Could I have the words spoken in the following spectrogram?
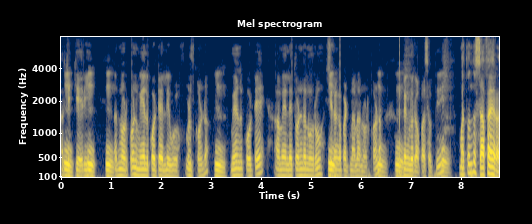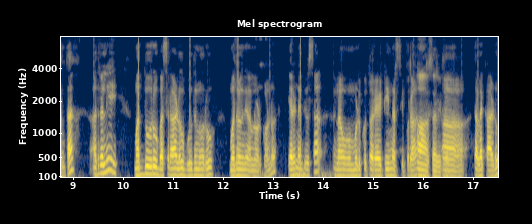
ಅಕ್ಕಿಕೇರಿ. ಅದ್ ನೋಡ್ಕೊಂಡು ಮೇಲುಕೋಟೆಯಲ್ಲಿ ಅಲ್ಲಿ ಉಳಿದ್ಕೊಂಡು. ಮೇಲುಕೋಟೆ ಆಮೇಲೆ ತೊಂಡನೂರು ಶ್ರೀರಂಗಪಟ್ಟಣ ಎಲ್ಲ ನೋಡ್ಕೊಂಡು. ಬೆಂಗಳೂರು ವಾಪಸ್ ಹೋಗ್ತೀವಿ. ಮತ್ತೊಂದು ಸಫೈರ್ ಅಂತ. ಅದರಲ್ಲಿ ಮದ್ದೂರು ಬಸರಾಳು ಬೂದನೂರು ಮೊದಲನೇ ದಿನ ನೋಡ್ಕೊಂಡು ಎರಡನೇ ದಿವಸ ನಾವು ಮುಡುಕುತೊರೆ ಟಿ ನರಸೀಪುರ ತಲಕಾಡು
